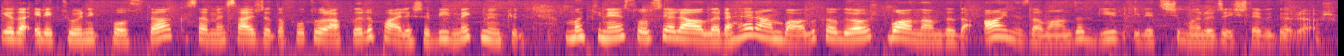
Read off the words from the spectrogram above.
ya da elektronik posta, kısa mesajla da fotoğrafları paylaşabilmek mümkün. Makine sosyal ağlara her an bağlı kalıyor. Bu anlamda da aynı zamanda bir iletişim aracı işlevi görüyor.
